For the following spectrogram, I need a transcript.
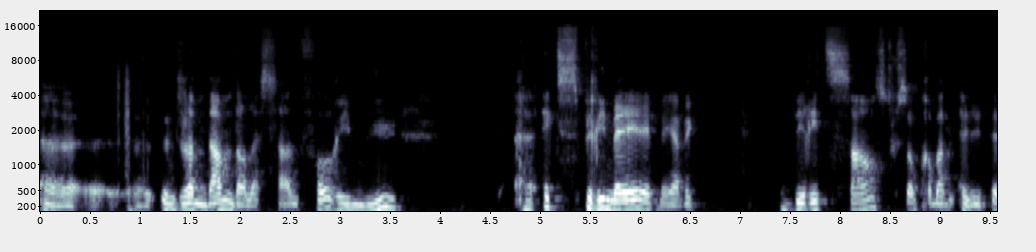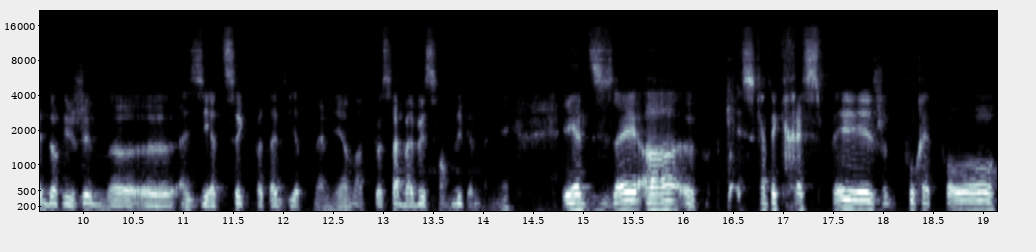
une jeune dame dans la salle, fort émue, euh, exprimait, mais avec des réticences, tout ça, probablement, elle était d'origine asiatique, peut-être vietnamienne, en tout cas, ça m'avait semblé vietnamien. Et elle disait, ah, est-ce qu'avec respect, je ne pourrais pas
